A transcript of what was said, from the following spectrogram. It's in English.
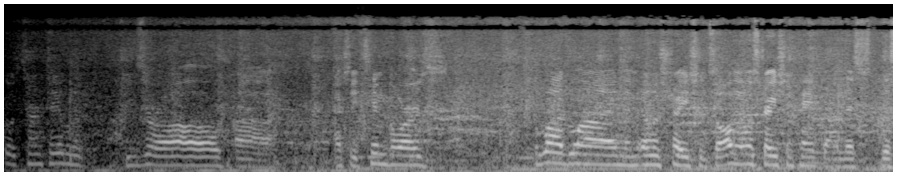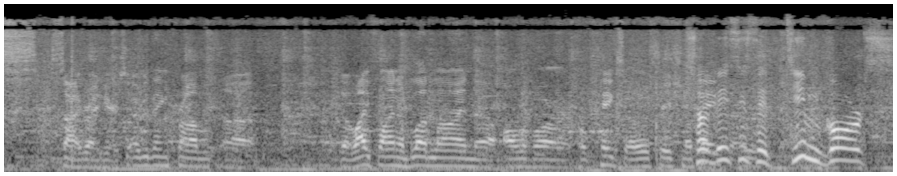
Bronco's turntable. These are all uh, actually Tim Gore's bloodline and illustration. So all the illustration paint on this this side right here. So everything from uh, the lifeline and bloodline, the, all of our opaques, our illustration opaques. So this is the Tim Gore's.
